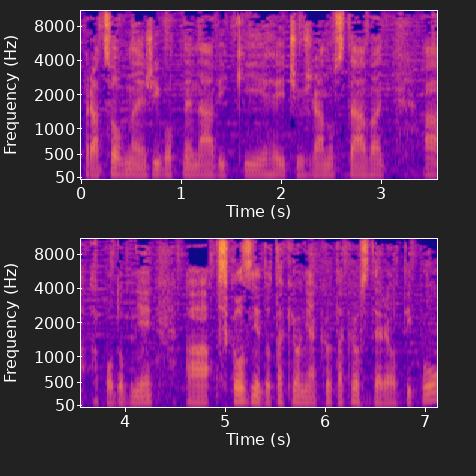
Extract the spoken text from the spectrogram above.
pracovné, životné návyky, hej, či už ráno stávať a, a podobne a sklzne do takého nejakého takého stereotypu.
